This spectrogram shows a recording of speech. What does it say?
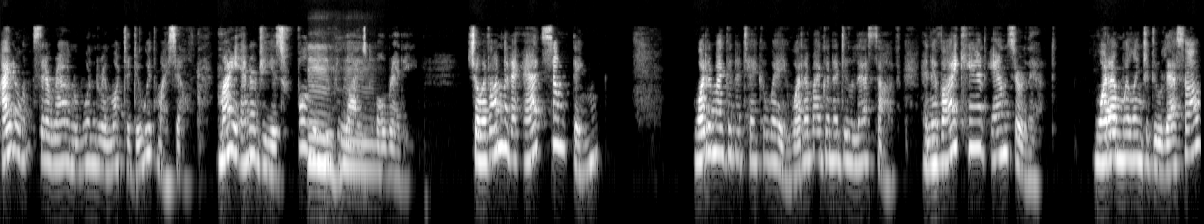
I don't sit around wondering what to do with myself. My energy is fully mm-hmm. utilized already. So if I'm going to add something, what am I going to take away? What am I going to do less of? And if I can't answer that, what I'm willing to do less of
